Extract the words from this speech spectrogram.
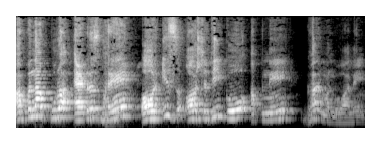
अपना पूरा एड्रेस भरें और इस औषधि को अपने घर मंगवा लें।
